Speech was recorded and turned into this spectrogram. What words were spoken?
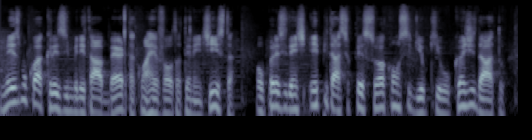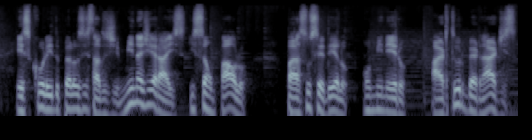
Mesmo com a crise militar aberta com a revolta tenentista, o presidente Epitácio Pessoa conseguiu que o candidato escolhido pelos estados de Minas Gerais e São Paulo para sucedê-lo, o mineiro Arthur Bernardes,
